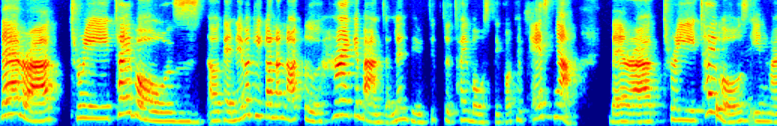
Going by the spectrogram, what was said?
There are three tables. Okay, nếu mà khi con đã nói từ hai cái bàn trở lên thì chữ từ tables thì có thêm s nha. There are three tables in my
